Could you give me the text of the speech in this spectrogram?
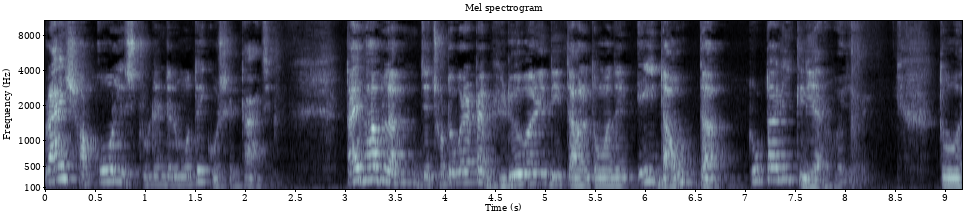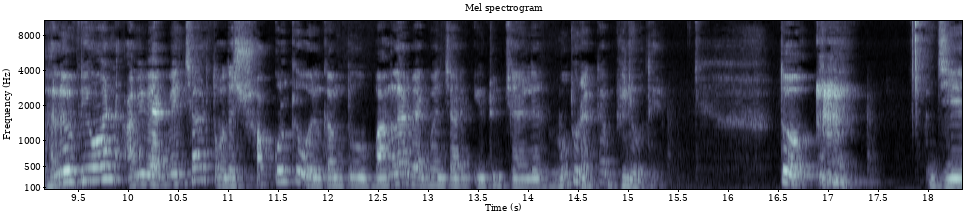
প্রায় সকল স্টুডেন্টের মধ্যেই কোশ্চেনটা আছে। তাই ভাবলাম যে ছোট করে একটা ভিডিও বানিয়ে দিই, তাহলে তোমাদের এই ডাউটটা টোটালি ক্লিয়ার হয়ে যাবে। তো হ্যালো এভরিওয়ান আমি ব্যাকবেঞ্চার তোমাদের সকলকে ওয়েলকাম টু বাংলার ব্যাকবেঞ্চার ইউটিউব চ্যানেলের নতুন একটা ভিডিওতে। তো যে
